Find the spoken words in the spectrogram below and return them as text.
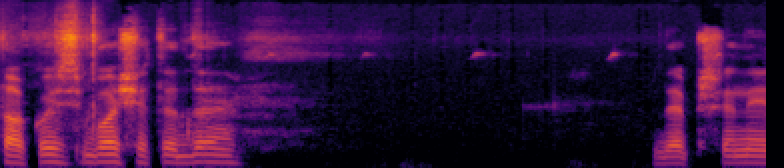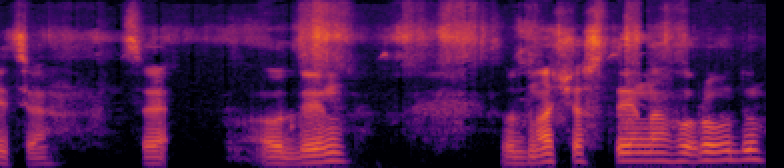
Так, ось бачите, де, де пшениця. Це один, одна частина городу.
